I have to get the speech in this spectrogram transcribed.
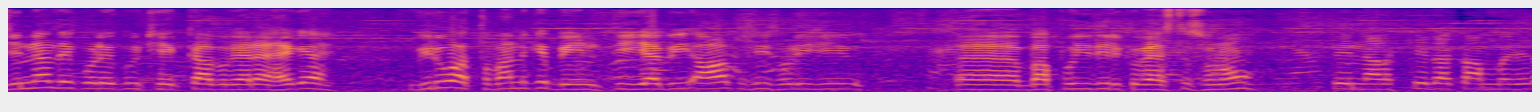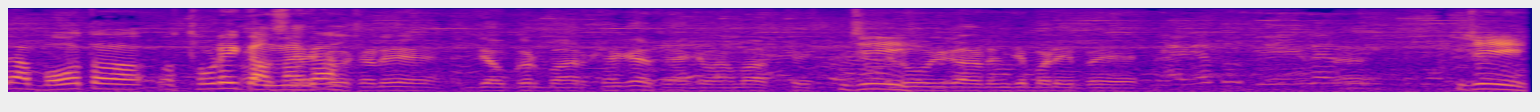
ਜਿਨ੍ਹਾਂ ਦੇ ਕੋਲੇ ਕੋਈ ਠੇਕਾ ਵਗੈਰਾ ਹੈਗਾ ਵੀਰੋ ਹੱਥ ਬੰਨ ਕੇ ਬੇਨਤੀ ਆ ਵੀ ਆਹ ਤੁਸੀਂ ਥੋੜੀ ਜੀ ਅ, ਬਾਪੂ ਜੀ ਦੀ ਰਿਕਵੈਸਟ ਸੁਣੋ ਤੇ ਨਲਕੇ ਦਾ ਕੰਮ ਜਿਹੜਾ ਬਹੁਤ ਥੋੜਾ ਕੰਮ ਹੈਗਾ ਸਾਈਕਲ ਖੜੇ ਆ, ਜੋਗਰ ਪਾਰਕ ਹੈਗਾ ਸਾਈਕਲਾਂ ਵਾਸਤੇ ਜੀ। ਰੋਜ਼ ਗਾਰਡਨ 'ਚ ਬੜੇ ਪਏ ਆ ਜੀ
